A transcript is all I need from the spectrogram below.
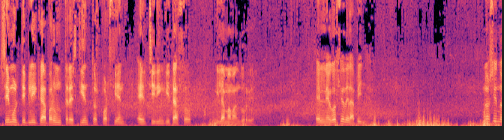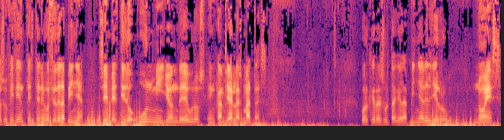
se multiplica por un 300% el chiringuitazo y la mamandurria. El negocio de la piña. No siendo suficiente este negocio de la piña, se ha invertido un millón de euros en cambiar las matas. Porque resulta que la piña del hierro no es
